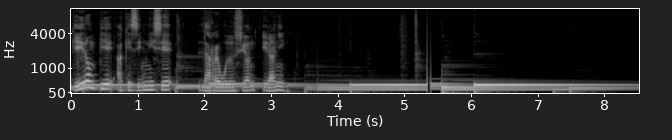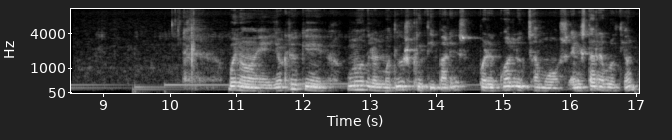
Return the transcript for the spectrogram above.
que dieron pie a que se inicie la revolución iraní. Bueno, eh, yo creo que uno de los motivos principales por el cual luchamos en esta revolución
